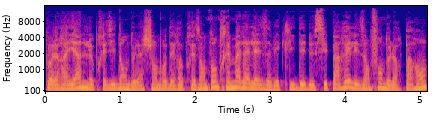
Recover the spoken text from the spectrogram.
Paul Ryan, le président de la Chambre des représentants, très mal à l'aise avec l'idée de séparer les enfants de leurs parents,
